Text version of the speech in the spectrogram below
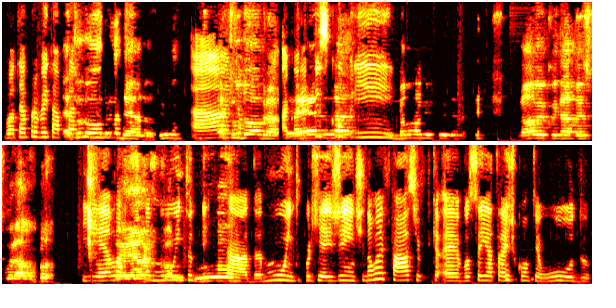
Vou até aproveitar para. É tudo obra dela, viu? Ah, é tudo obra agora dela. Agora eu descobri. Nome, nome Cuidadores por Amor. E ela, ela é muito dedicada, muito, porque, gente, não é fácil é, você ir atrás de conteúdo,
